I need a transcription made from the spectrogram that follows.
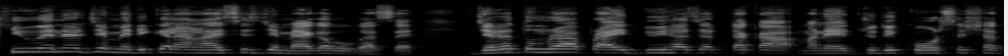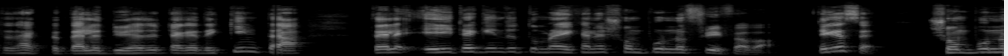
কিউএন এর যে মেডিকেল এনালাইসিস যে মেগা বুক আছে, যেটা তোমরা প্রায় ৳২,০০০ মানে যদি কোর্সের সাথে থাকতে তাহলে ৳২,০০০ দিয়ে কিনতা, তাহলে এইটা কিন্তু তোমরা এখানে সম্পূর্ণ ফ্রি পাবা। ঠিক আছে? সম্পূর্ণ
